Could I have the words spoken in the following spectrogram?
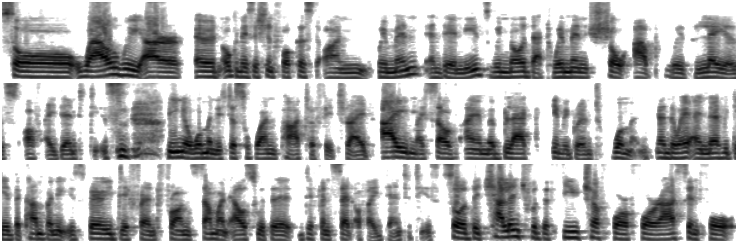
So while we are an organization focused on women and their needs, we know that women show up with layers of identities. Being a woman is just one part of it, right? I myself, I am a Black immigrant woman. And the way I navigate the company is very different from someone else with a different set of identities. So the challenge for the future for, for us and for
